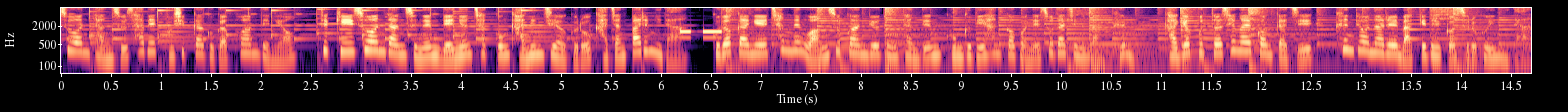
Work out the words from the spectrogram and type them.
수원 당수 490가구가 포함되며 특히 수원 당수는 내년 착공 가능 지역으로 가장 빠릅니다. 고덕강일 창릉 왕숙 광교 동탄 등 공급이 한꺼번에 쏟아지는 만큼 가격부터 생활권까지 큰 변화를 맞게 될 것으로 보입니다.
